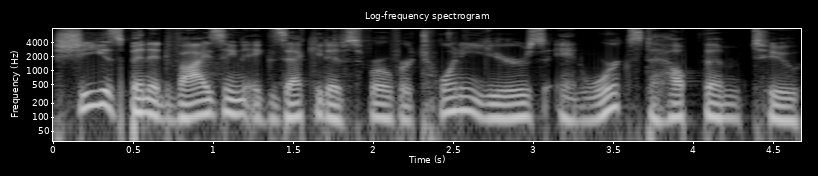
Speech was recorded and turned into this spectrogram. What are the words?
She has been advising executives for over 20 years and works to help them to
